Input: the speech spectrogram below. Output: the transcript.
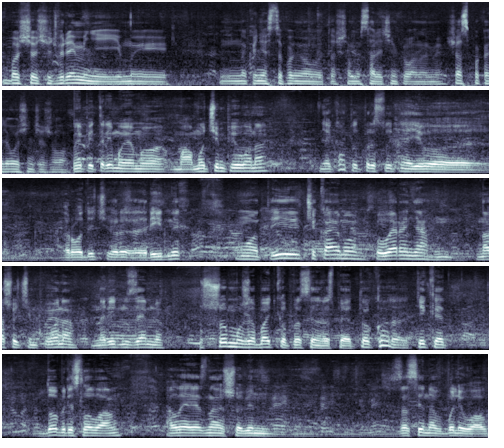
больше чуть времени, и мы наконец-то поймем это, что мы стали чемпионами. Сейчас пока очень тяжело. Ми підтримуємо маму чемпіона, яка тут присутня, його е, родичів, р- рідних. От, і чекаємо повернення нашого чемпіона на рідну землю. Що може батько про сина розповідати? Тільки, тільки добрі слова, але я знаю, що він за сина вболівав,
